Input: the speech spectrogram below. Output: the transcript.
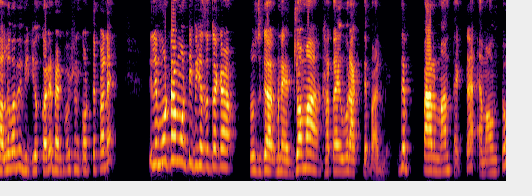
ভালোভাবে ভিডিও করে ব্র্যান্ড প্রমোশন করতে পারে, তাহলে মোটামুটি বিশ হাজার টাকা রোজগার মানে জমা খাতায় ও রাখতে পারবে। পার মান্থ একটা অ্যামাউন্টও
